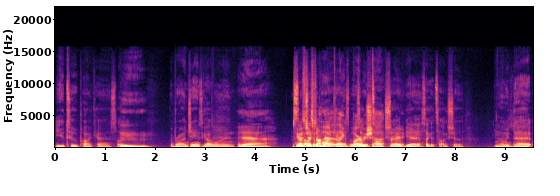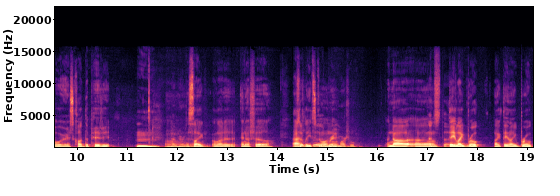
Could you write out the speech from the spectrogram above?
YouTube podcasts. Like Mm, LeBron James got one. yeah. It's He was just a on that, like, podcast, but it's barbershop, talk show. right? Yeah, Mhm. it's like a talk show. Normally that, or it's called the Pivot. Mm. Um, it's like one. a lot of NFL Is athletes with, uh, go on Brandon there. Marshall? No, um, the- they like broke, like they like broke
